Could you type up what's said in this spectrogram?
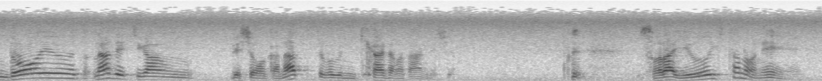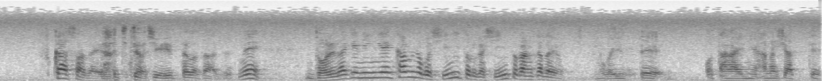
どういうなぜ違うんでしょうかなって僕に聞かれたことあるんですよ。そら言う人のね深さだよって私が言ったことあるんですね。どれだけ人間神の子信じとるか信じとらんかだよ。僕が言ってお互いに話し合って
